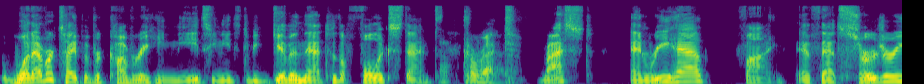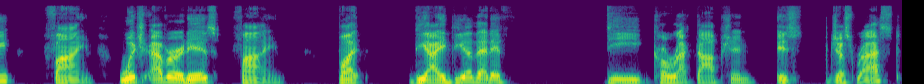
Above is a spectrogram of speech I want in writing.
whatever type of recovery he needs, he needs to be given that to the full extent. Correct. Rest and rehab, fine. If that's surgery, fine. Whichever it is, fine. But the idea that if the correct option is just rest,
